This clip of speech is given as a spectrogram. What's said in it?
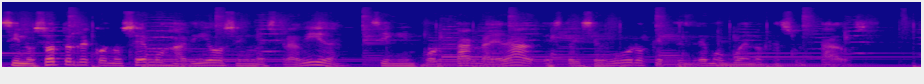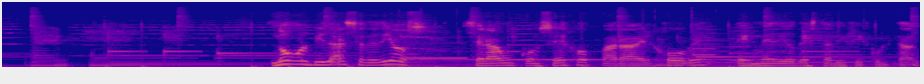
Si nosotros reconocemos a Dios en nuestra vida, sin importar la edad, estoy seguro que tendremos buenos resultados. No olvidarse de Dios será un consejo para el joven en medio de esta dificultad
